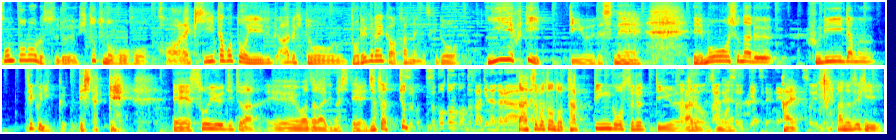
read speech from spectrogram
コントロールする一つの方法これ聞いたことある人どれぐらいかわかんないんですけど EFT ていうですねエモーショナルフリーダムテクニックでしたっけ、えーそういう実は、えー技がありまして実はちょっととつぼどんどん叩きながらあつぼとんどんタッピングをするっていうあるんですね。はい。そういうあのぜひ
